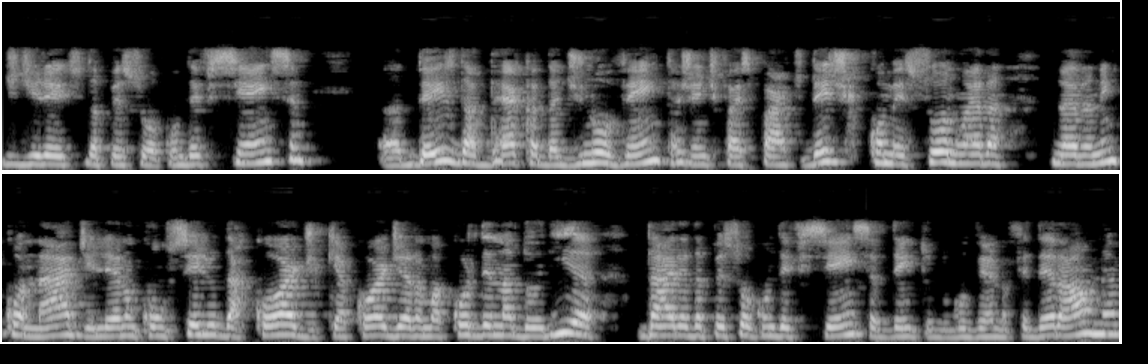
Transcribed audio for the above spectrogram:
de Direitos da Pessoa com Deficiência, uh, desde a década de 90 a gente faz parte, desde que começou, não era, não era nem CONAD, ele era um conselho da CORD, que a CORD era uma coordenadoria da área da pessoa com deficiência dentro do governo federal, né?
